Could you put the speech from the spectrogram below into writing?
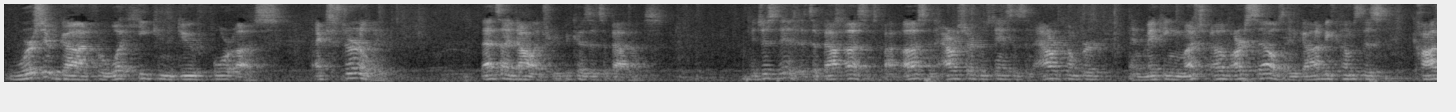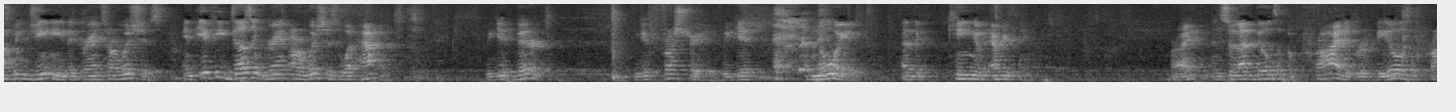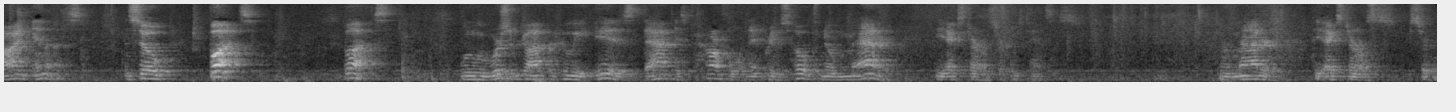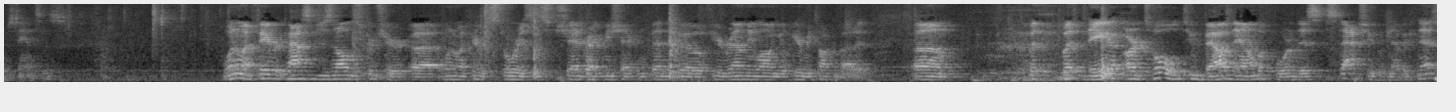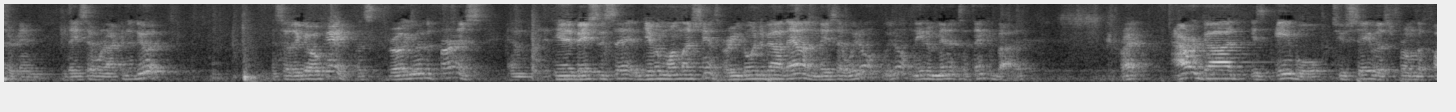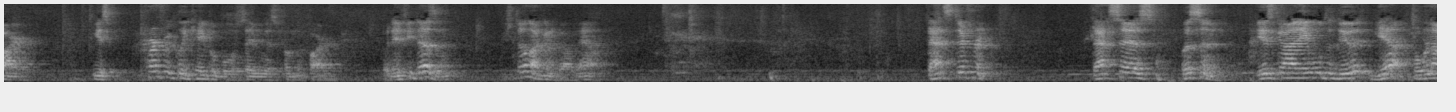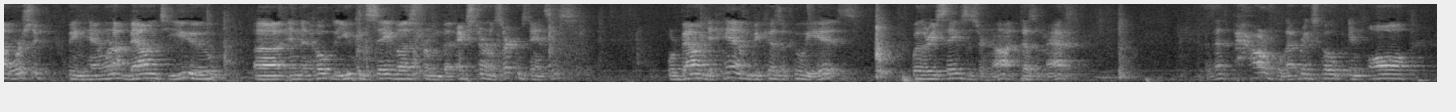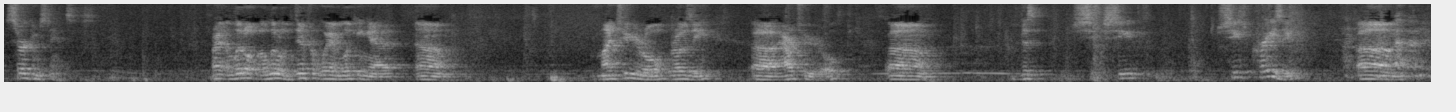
worship God for what He can do for us externally, that's idolatry because it's about us. It just is. It's about us. It's about us and our circumstances and our comfort and making much of ourselves. And God becomes this cosmic genie that grants our wishes. And if He doesn't grant our wishes, what happens? We get bitter. We get frustrated. We get annoyed at the King of everything. Right? And so that builds up a pride. It reveals a pride in us. And so, but, but, when we worship God for who He is, that is powerful and it brings hope no matter the external circumstances. No matter the external circumstances. One of my favorite passages in all the scripture, uh, one of my favorite stories is Shadrach, Meshach, and Abednego. If you're around me long, you'll hear me talk about it. Um, but, but they are told to bow down before this statue of Nebuchadnezzar, and they said, We're not going to do it. And so they go, Okay, let's throw you in the furnace. And he basically said, give them one last chance. Are you going to bow down? And they said, we don't, we don't need a minute to think about it. Right? Our God is able to save us from the fire. He is perfectly capable of saving us from the fire. But if he doesn't, you're still not going to bow down. That's different. That says, listen, is God able to do it? Yeah, but we're not worshiping him. We're not bowing to you uh, in the hope that you can save us from the external circumstances. We're bowing to Him because of who He is. Whether He saves us or not doesn't matter. But that's powerful. That brings hope in all circumstances. Right? A little, a little different way of looking at it. Um, my two-year-old Rosie, uh, our two-year-old, um, this she, she she's crazy. Um,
